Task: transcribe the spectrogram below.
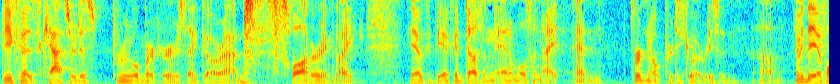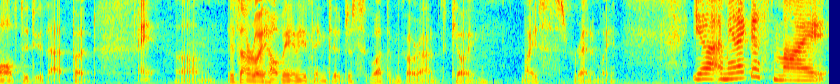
Because cats are just brutal murderers that go around slaughtering like, you know, it could be like a dozen animals a night, and for no particular reason. Um, I mean, they evolved to do that, but right. um, it's not really helping anything to just let them go around killing mice randomly. Yeah, I mean, I guess my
